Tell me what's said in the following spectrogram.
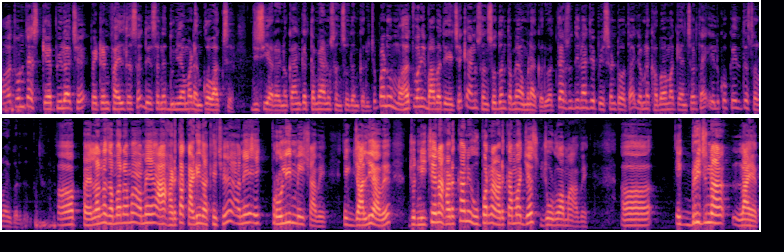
મહત્વનું ત્યાં સ્કેપ્યુલા છે પેટન્ટ ફાઇલ થશે દેશ અને દુનિયામાં ડંકો વાગશે જીસીઆરઆઈનો કારણ કે તમે આનું સંશોધન કર્યું છે. પણ મહત્વની બાબત એ છે કે આનું સંશોધન તમે હમણાં કર્યું. અત્યાર સુધીના જે પેશન્ટો હતા જેમને ખભામાં કેન્સર થાય એ લોકો કઈ રીતે સર્વાઈવ કરતા પહેલાના જમાનામાં અમે આ હાડકા કાઢી નાખીએ છીએ અને એક પ્રોલિન મેશ આવે એક જાલી આવે જો નીચેના હાડકા ને ઉપરના હાડકામાં જસ્ટ જોડવામાં આવે. એક બ્રિજના લાયક.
